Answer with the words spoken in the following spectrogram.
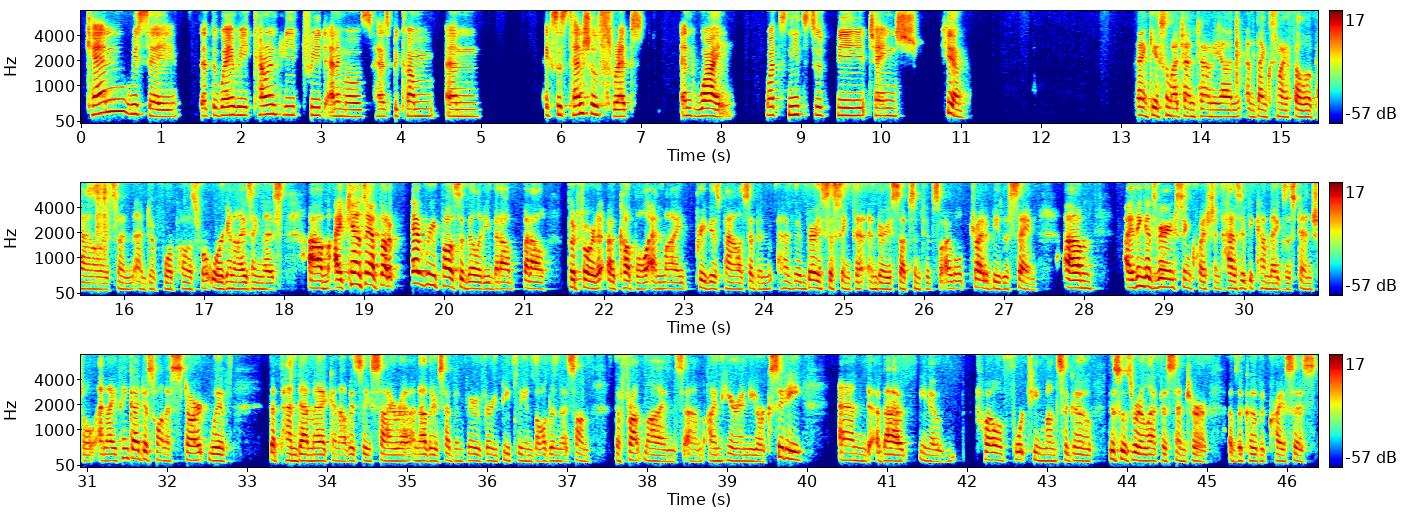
Can we say that the way we currently treat animals has become an existential threat and why? What needs to be changed here? Thank you so much, Antonia, and, and, thanks to my fellow panelists and, and to Four Paws for organizing this. Um, I can't say I've thought of every possibility, but I'll but I'll put forward a couple. And my previous panelists have been have been very succinct and very substantive, so I will try to be the same. Um, I think it's a very interesting question. Has it become existential? And I think I just want to start with the pandemic, and obviously Syra and others have been very, very deeply involved in this on the front lines. Um, I'm here in New York City, and about you know 12, 14 months ago, this was real epicenter of the COVID crisis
